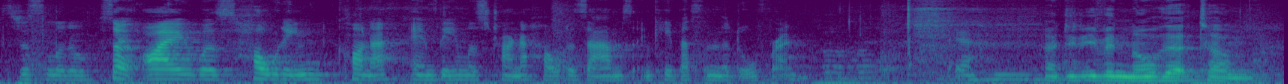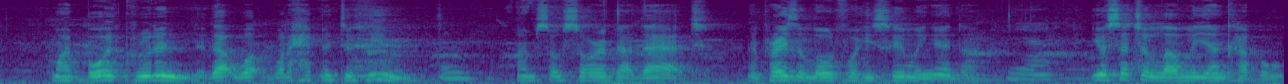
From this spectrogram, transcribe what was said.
it's just a little. So I was holding Connor, and Ben was trying to hold his arms and keep us in the door frame. Yeah. I didn't even know that um, my boy Cruden, that what, what happened to him. Mm. I'm so sorry about that. And praise the Lord for his healing. And uh, Yeah. you're such a lovely young couple.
